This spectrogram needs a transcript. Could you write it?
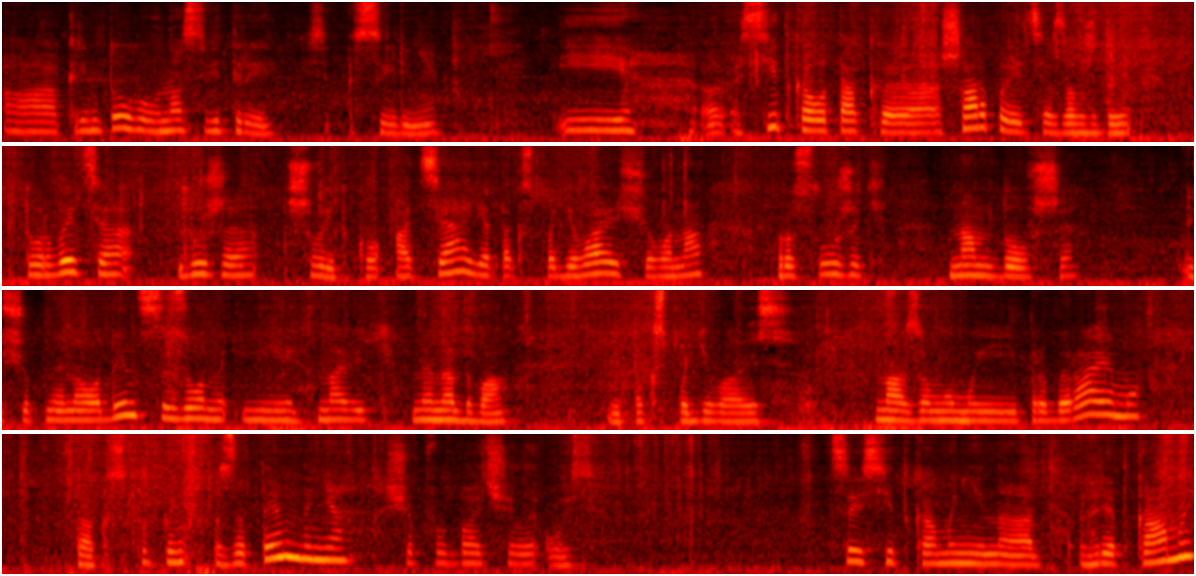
а крім того, у нас вітри сильні. І е, сітка отак е, шарпається завжди, то рветься дуже швидко. А ця, я так сподіваюся, що вона прослужить нам довше, щоб не на один сезон і навіть не на два. Я так сподіваюся. На зиму ми її прибираємо. Так, ступень затемнення, щоб ви бачили, ось. Це сітка мені над грядками.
